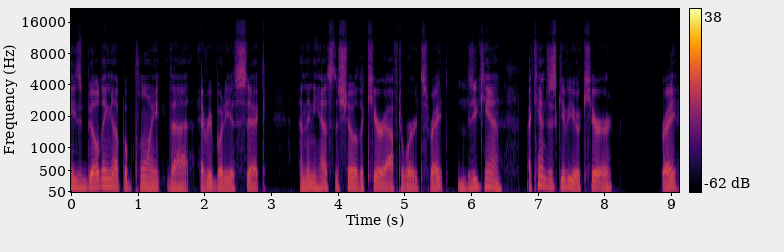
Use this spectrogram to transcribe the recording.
he's building up a point that everybody is sick, and then he has to show the cure afterwards, right? Because you can't. I can't just give you a cure, right?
